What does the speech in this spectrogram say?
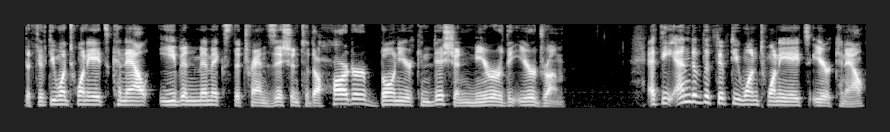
the 5128's canal even mimics the transition to the harder, bonier condition nearer the eardrum. At the end of the 5128's ear canal,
